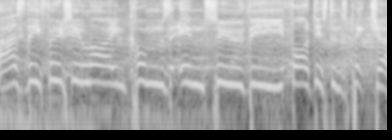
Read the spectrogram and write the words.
As the finishing line comes into the far distance picture,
